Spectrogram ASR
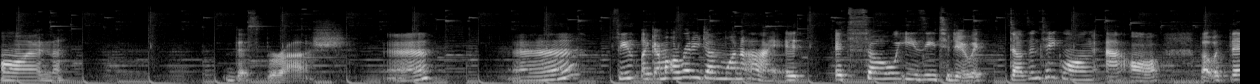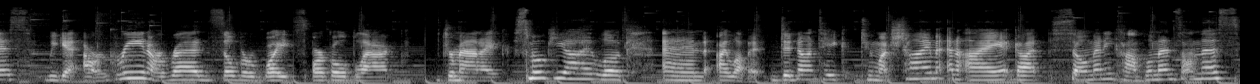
on this brush. Eh? Eh? See, like I'm already done one eye. It It's so easy to do. It doesn't take long at all. But with this, we get our green, our red, silver, white, sparkle, black, dramatic, smoky eye look, and I love it. Did not take too much time, and I got so many compliments on this.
